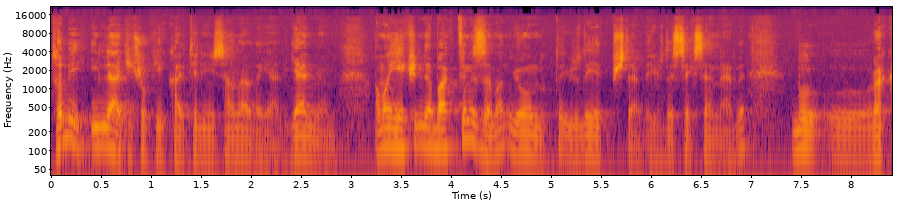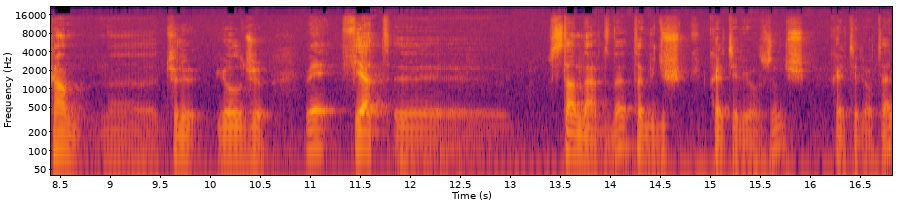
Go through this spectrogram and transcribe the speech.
Tabii illaki çok iyi kaliteli insanlar da geldi. Gelmiyor mu? Ama yekünde baktığınız zaman yoğunlukta %70'lerde, %80'lerde bu e, rakam e, türü yolcu ve fiyat e, standardı da tabii düşük kaliteli yolcunun düşük kaliteli otel,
